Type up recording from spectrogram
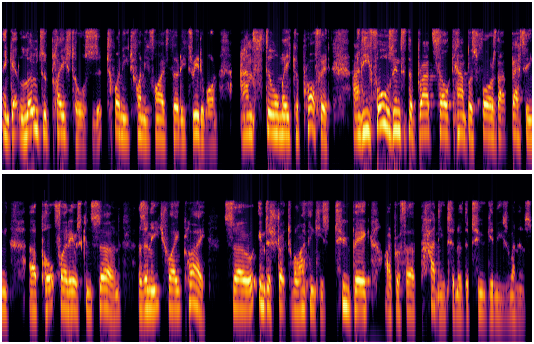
and get loads of placed horses at 20, 25, 33 to 1 and still make a profit. And he falls into the Bradsell camp as far as that betting uh, portfolio is concerned as an each way play. So Indestructible, I think, is too big. I prefer Paddington of the two Guineas winners.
